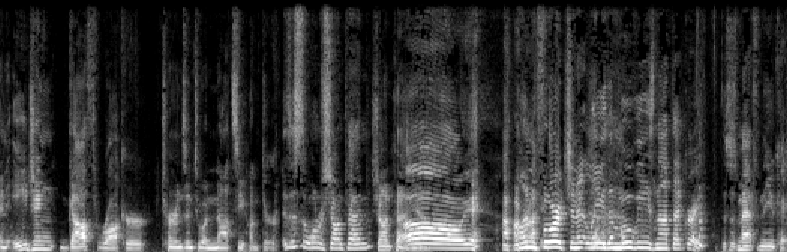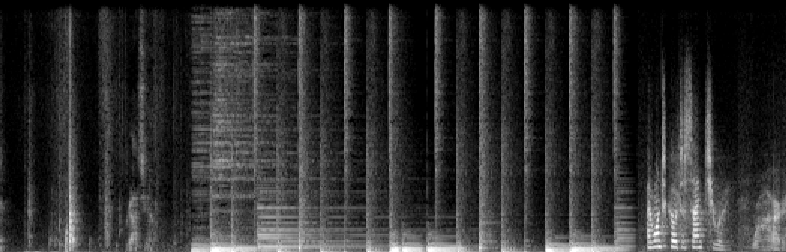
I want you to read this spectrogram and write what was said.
An aging goth rocker turns into a Nazi hunter. Is this the one with Sean Penn? Sean Penn. Oh, yeah. Right. Unfortunately, the movie's not that great. This is Matt from the UK. Gotcha. I want to go to Sanctuary. Why?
